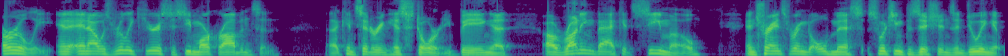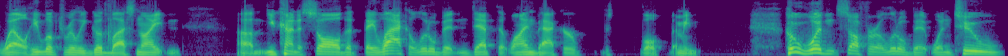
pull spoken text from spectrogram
early, and, and I was really curious to see Mark Robinson, uh, considering his story, being a, a running back at SEMO and transferring to Ole Miss, switching positions and doing it well. He looked really good last night, and um, you kind of saw that they lack a little bit in depth at linebacker. Well, I mean, who wouldn't suffer a little bit when two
